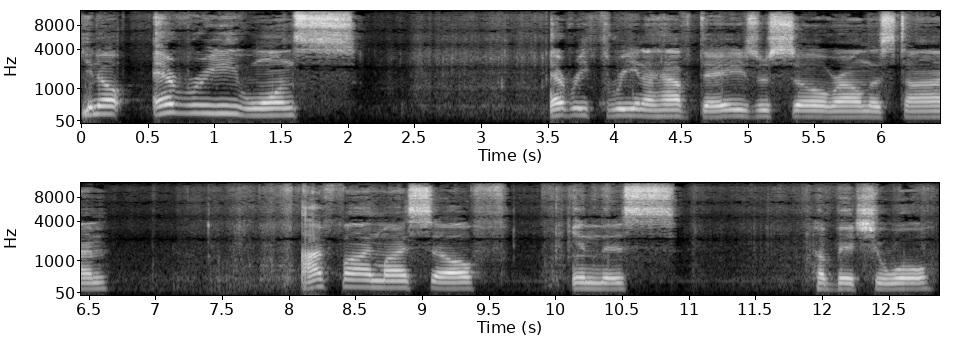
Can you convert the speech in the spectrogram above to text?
you know, every once every three and a half days or so around this time, I find myself in this habitual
